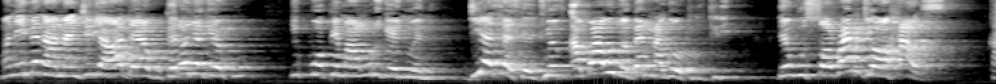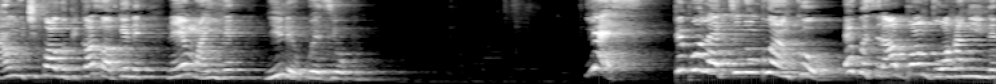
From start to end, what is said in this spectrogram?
Mana ibe na naijiria ọ dị egwu. Kedu onye ga-ekwu? Ikwu opi ma nwụrụ ga-enu enu dss eju agba ụlọ nna gị okirikiri. They will surround your house. Ka nwụchikọ ọgụ because of gịnị? Na ịma ihe na ị na-ekwu eziokwu. Yes. People like tinubu and co ekwesịrị abọndụọ ha niile.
